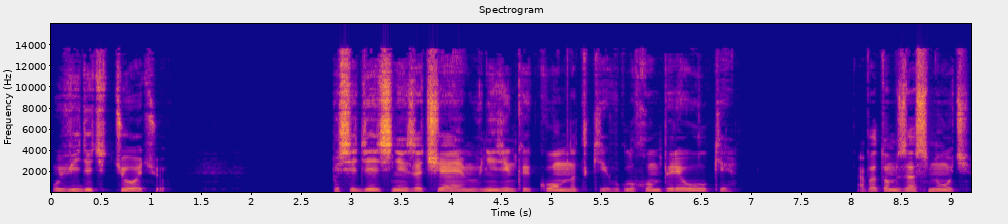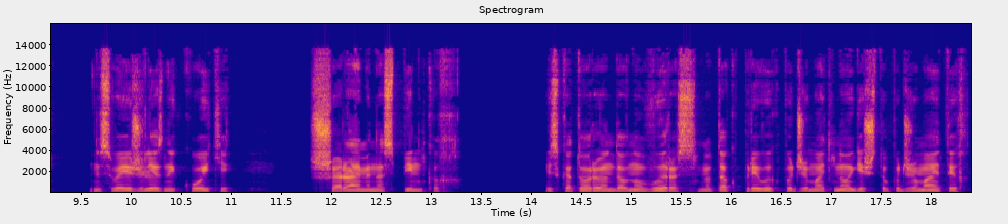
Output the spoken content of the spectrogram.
Увидеть тетю. Посидеть с ней за чаем в низенькой комнатке, в глухом переулке. А потом заснуть на своей железной койке с шарами на спинках, из которой он давно вырос, но так привык поджимать ноги, что поджимает их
